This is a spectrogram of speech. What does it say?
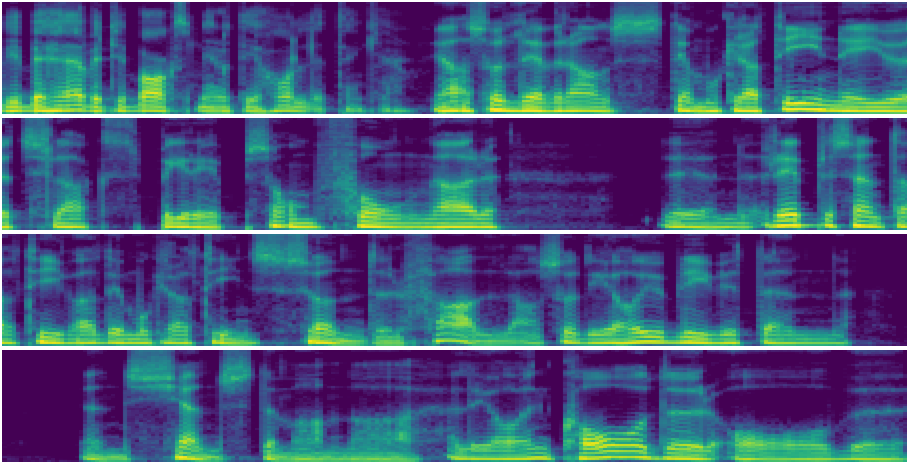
vi behöver tillbaka mer åt det hållet, tänker jag. Ja, alltså leveransdemokratin är ju ett slags begrepp som fångar den representativa demokratins sönderfall. Alltså det har ju blivit en, en tjänstemanna, eller ja, en kader av eh,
